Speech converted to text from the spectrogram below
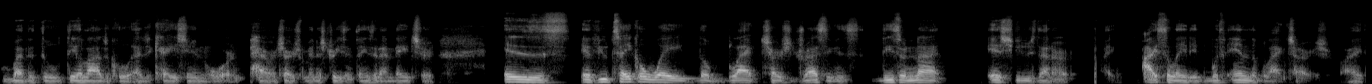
whether through theological education or parachurch ministries and things of that nature, is if you take away the black church dressings, these are not issues that are isolated within the black church, right?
